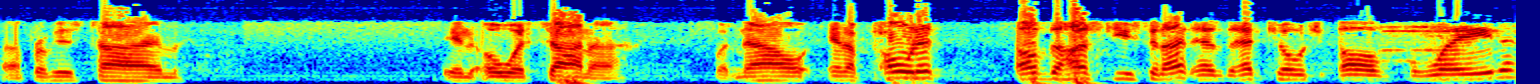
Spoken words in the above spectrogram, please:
uh, from his time in Owatonna. But now an opponent of the Huskies tonight as the head coach of Blaine.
